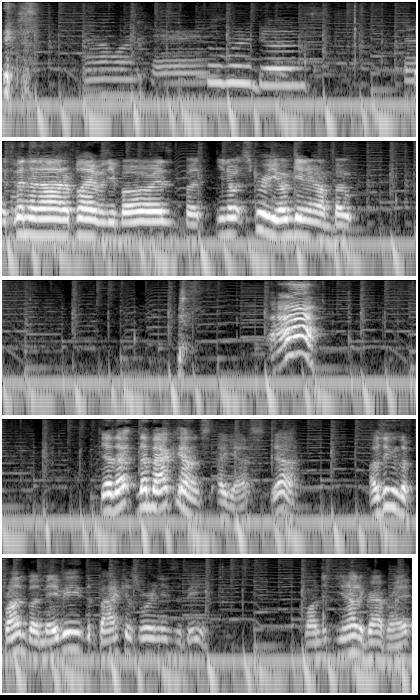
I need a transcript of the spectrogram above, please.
No one cares. oh my gosh. They're It's been an honor playing with you boys, but you know what? Screw you, I'm getting on boat. Ah! Yeah, that, that back counts, I guess. Yeah. I was thinking the front, but maybe the back is where it needs to be. Come on, you know how to grab, right?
